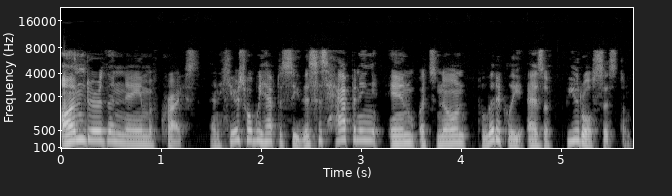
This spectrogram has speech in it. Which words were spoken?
under the name of Christ. And here's what we have to see this is happening in what's known politically as a feudal system.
